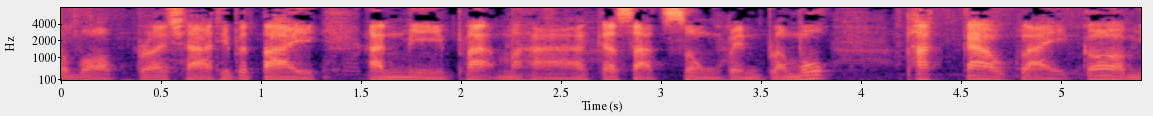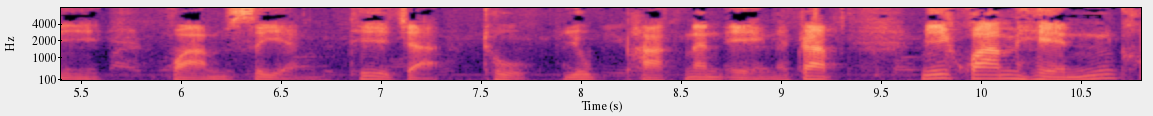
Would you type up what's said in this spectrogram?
ระบอบประชาธิปไตย อันมีพระมหากษัตริย์ทรงเป็นประมุขพรรคก้าวไกลก็มีความเสี่ยงที่จะถูกยุบพรรคนั่นเองนะครับ มีความเห็นข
